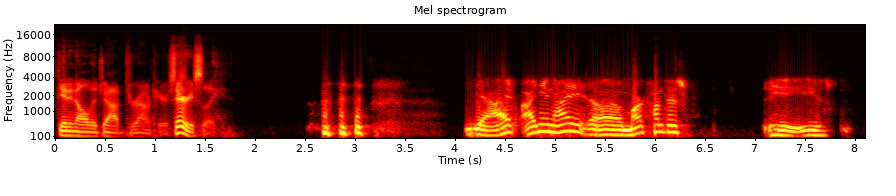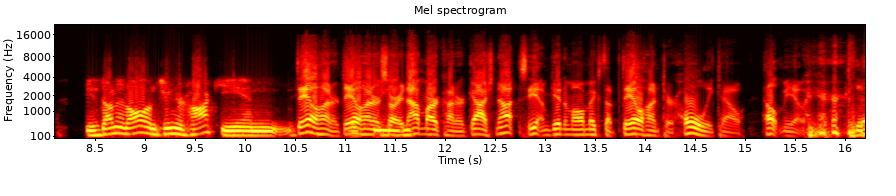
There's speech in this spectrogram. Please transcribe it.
getting all the jobs around here? Seriously. yeah, I, I mean, I uh, Mark Hunter's he, he's he's done it all in junior hockey and Dale Hunter, Dale Hunter, sorry, not Mark Hunter. Gosh, not see, I'm getting them all mixed up. Dale Hunter, holy cow, help me out here. yeah,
